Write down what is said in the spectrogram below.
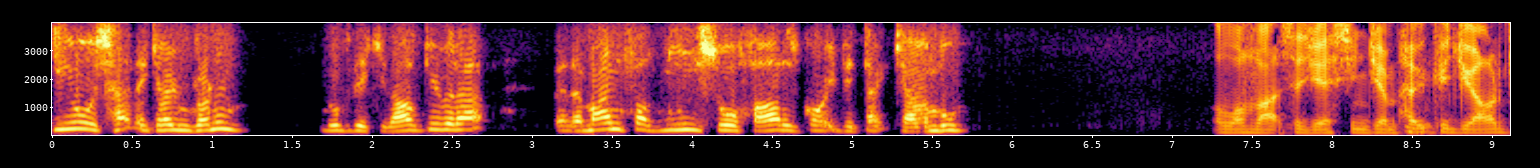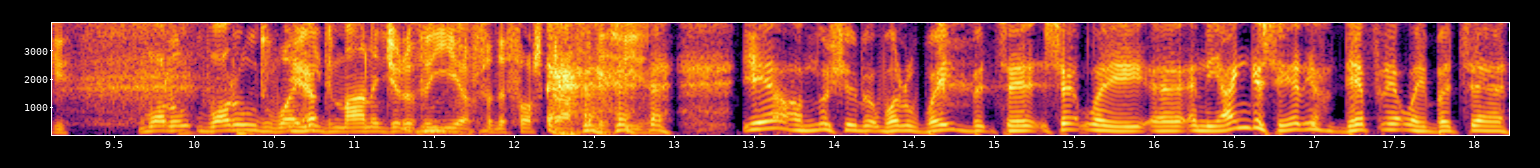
Gio's hit the ground running. Nobody can argue with that. But the man for me so far has got to be Dick Campbell. I love that suggestion, Jim. How could you argue? World, worldwide yep. manager of the year for the first half of the season. yeah, I'm not sure about worldwide, but uh, certainly uh, in the Angus area, definitely. But uh,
